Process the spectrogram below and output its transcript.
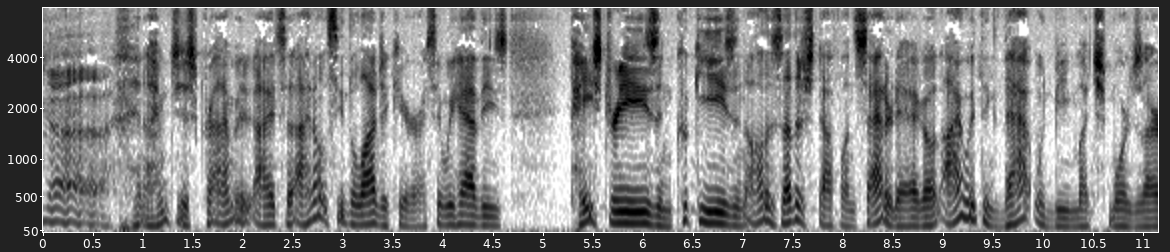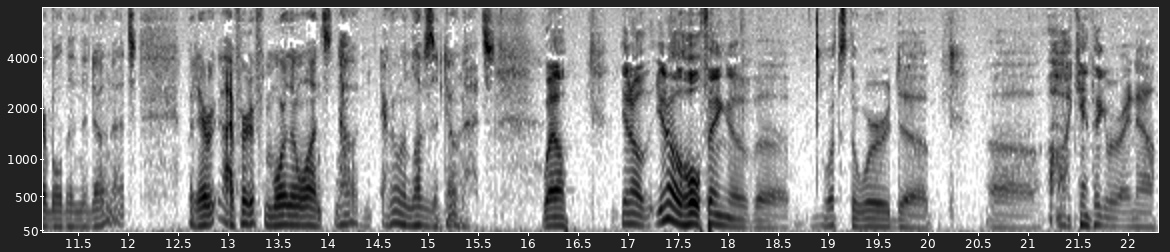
And I'm just crying. I said, I don't see the logic here. I said, we have these pastries and cookies and all this other stuff on Saturday. I go, I would think that would be much more desirable than the donuts. But every, I've heard it from more than once. No, everyone loves the donuts. Well, you know, you know the whole thing of uh, what's the word? Uh, uh, oh, I can't think of it right now.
